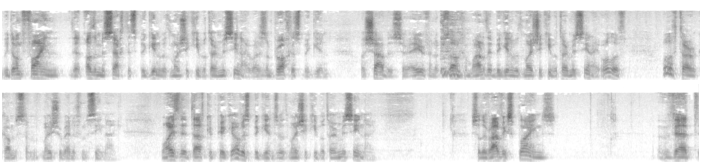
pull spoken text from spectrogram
We don't find that other Masechtas begin with Moshe Kibbel Torah Sinai. Why doesn't Brachas begin? Or Shabbos or Erev and Pesachim, why don't they begin with Moshe Kibbel Torah Sinai? All of all of Torah comes from Moshe Rabbeinu from Sinai. Why is it that Dafka Pirkei begins with Moshe Kibbel Torah Sinai? So the Rav explains that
